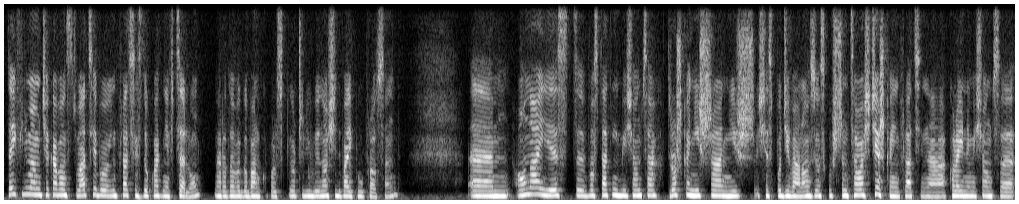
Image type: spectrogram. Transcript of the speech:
W tej chwili mamy ciekawą sytuację, bo inflacja jest dokładnie w celu Narodowego Banku Polskiego, czyli wynosi 2,5%. Ona jest w ostatnich miesiącach troszkę niższa niż się spodziewano, w związku z czym cała ścieżka inflacji na kolejne miesiące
